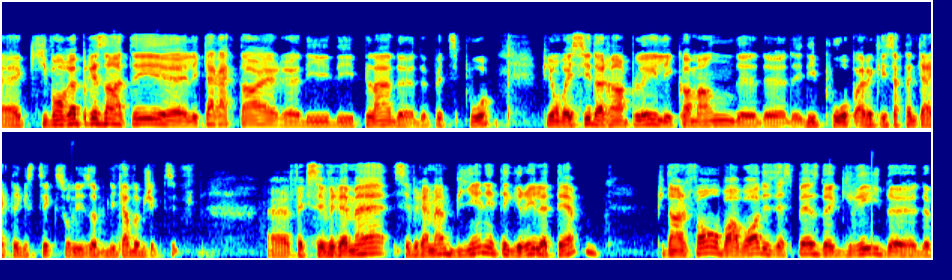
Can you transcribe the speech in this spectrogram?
Euh, qui vont représenter euh, les caractères euh, des, des plans de, de petits pois. Puis on va essayer de remplir les commandes de- de- de- des poids avec les certaines caractéristiques sur les, les cartes d'objectifs. Fait que c'est vraiment, c'est vraiment bien intégré le thème. Puis dans le fond, on va avoir des espèces de grilles de, de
